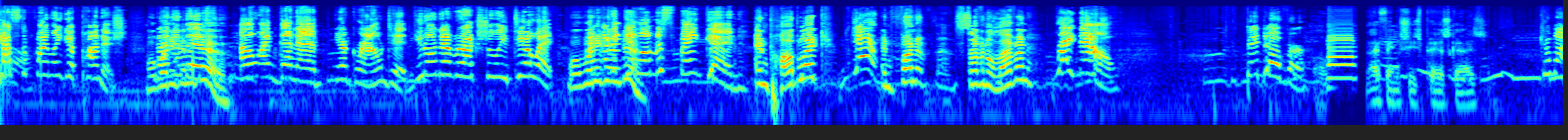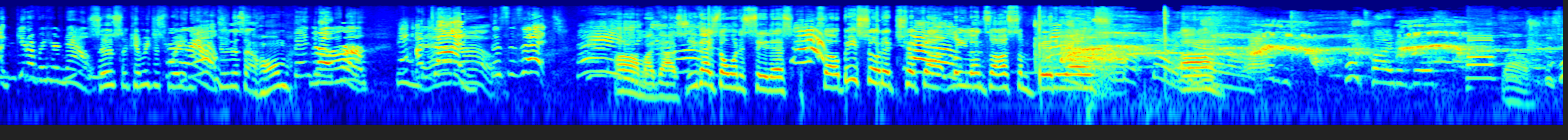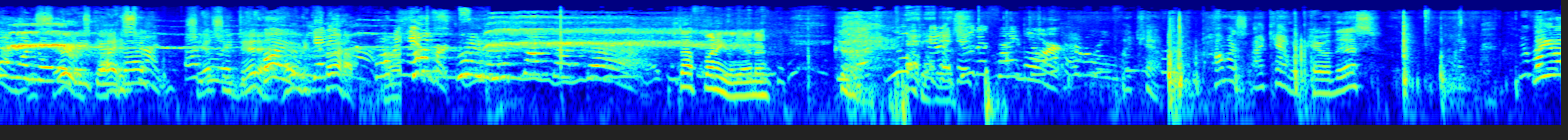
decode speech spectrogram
He has to finally get punished. Well, what are you gonna this, do? Oh, I'm gonna. You're grounded. You don't ever actually do it. Well, what I'm are you gonna give do? him a spanking In public? Yeah. In front of 7-Eleven? right now. Bend over. I think she's pissed, guys. Come on, get over here now. Seriously, can we just wait around. and do this at home? Bend No. over. I'm No. done. This is it. Hey. Oh my gosh, so you guys don't want to see this. So be sure to check out Leland's awesome videos. Uh, so tired of this. Wow. Serious, guys. She actually did it. Holy crap. My hand hurts. It's not funny, Leanna. You can't do this anymore. I can't. How much? I can't repair this. Leanna!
